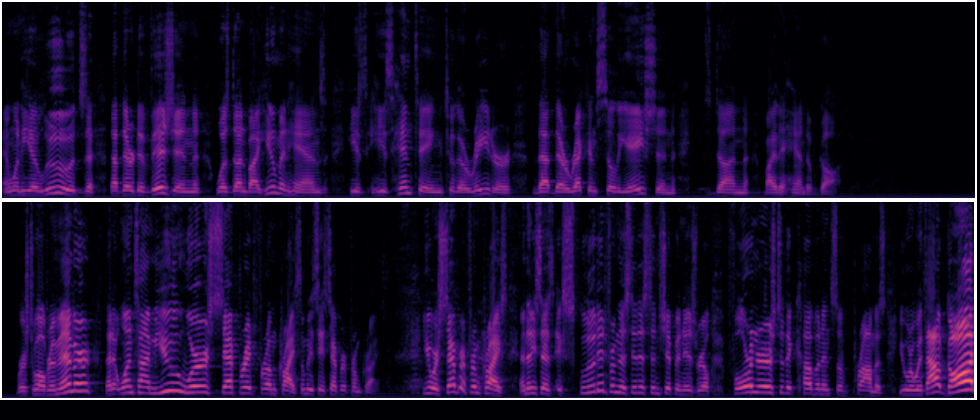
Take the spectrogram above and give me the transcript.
And when he alludes that their division was done by human hands, he's, he's hinting to the reader that their reconciliation is done by the hand of God. Verse 12, remember that at one time you were separate from Christ. Somebody say separate from Christ. You were separate from Christ. And then he says, excluded from the citizenship in Israel, foreigners to the covenants of promise. You were without God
